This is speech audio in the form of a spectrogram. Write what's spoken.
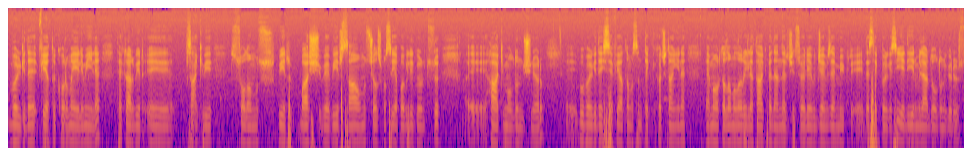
bu bölgede fiyatı koruma eğilimi ile tekrar bir e, sanki bir sol omuz, bir baş ve bir sağ omuz çalışması yapabilir görüntüsü e, hakim olduğunu düşünüyorum. E, bu bölgede hisse fiyatlamasının teknik açıdan yine EMA ortalamalarıyla takip edenler için söyleyebileceğimiz en büyük e, destek bölgesi 7.20'lerde olduğunu görüyoruz.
